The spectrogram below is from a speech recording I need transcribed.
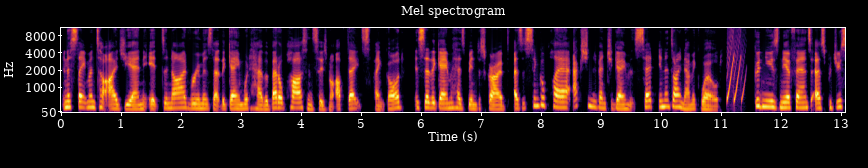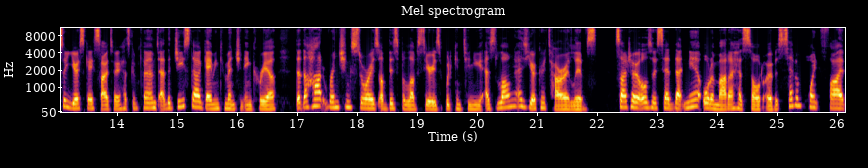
In a statement to IGN, it denied rumours that the game would have a battle pass and seasonal updates, thank God. Instead, the game has been described as a single player action adventure game set in a dynamic world. Good news, Nier fans, as producer Yosuke Saito has confirmed at the G Star Gaming Convention in Korea that the heart wrenching stories of this beloved series would continue as long as Yoko Taro lives. Saito also said that Nier Automata has sold over 7.5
